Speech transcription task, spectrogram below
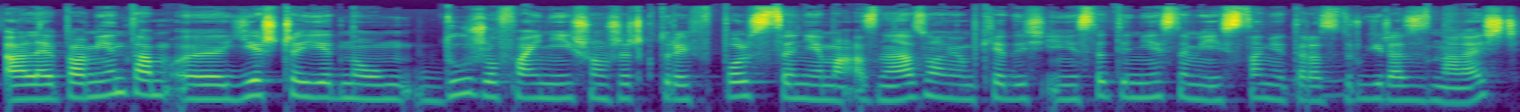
ale pamiętam e, jeszcze jedną dużo fajniejszą rzecz, której w Polsce nie ma, a znalazłam ją kiedyś i niestety nie jestem jej w stanie teraz drugi raz znaleźć.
